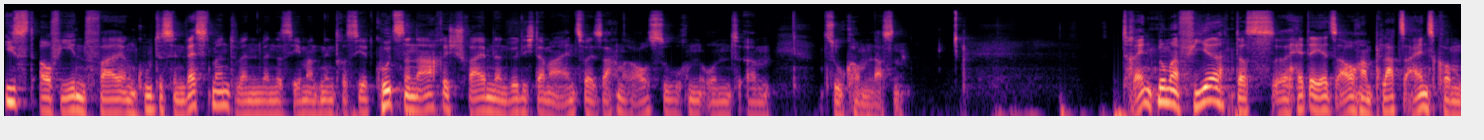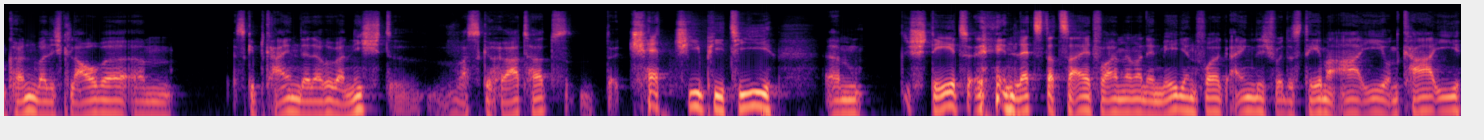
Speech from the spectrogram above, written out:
ist auf jeden Fall ein gutes Investment, wenn, wenn das jemanden interessiert. Kurz eine Nachricht schreiben, dann würde ich da mal ein, zwei Sachen raussuchen und ähm, zukommen lassen. Trend Nummer vier, das äh, hätte jetzt auch am Platz eins kommen können, weil ich glaube, ähm, es gibt keinen, der darüber nicht äh, was gehört hat. ChatGPT ähm, steht in letzter Zeit, vor allem wenn man den Medien folgt, eigentlich für das Thema AI und KI.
